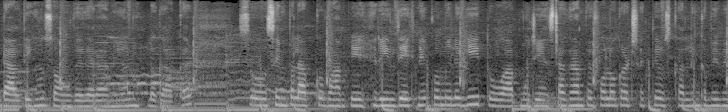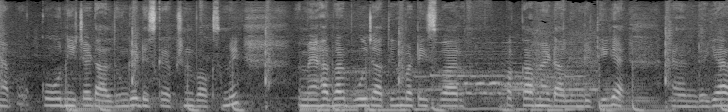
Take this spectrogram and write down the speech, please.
डालती हूँ सॉन्ग वगैरह यू नो लगाकर। सो so, सिंपल आपको वहाँ पे रील देखने को मिलेगी तो आप मुझे इंस्टाग्राम पे फॉलो कर सकते हो। उसका लिंक भी मैं आपको नीचे डाल दूँगी डिस्क्रिप्शन बॉक्स में। मैं हर बार भूल जाती हूँ बट इस बार पक्का मैं डालूँगी ठीक है? एंड या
